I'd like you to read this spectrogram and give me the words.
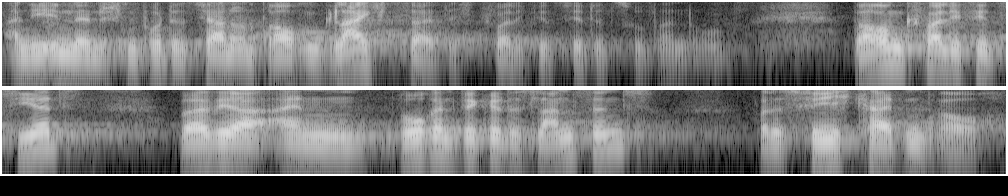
an die inländischen Potenziale und brauchen gleichzeitig qualifizierte Zuwanderung. Warum qualifiziert? Weil wir ein hochentwickeltes Land sind, weil es Fähigkeiten braucht.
